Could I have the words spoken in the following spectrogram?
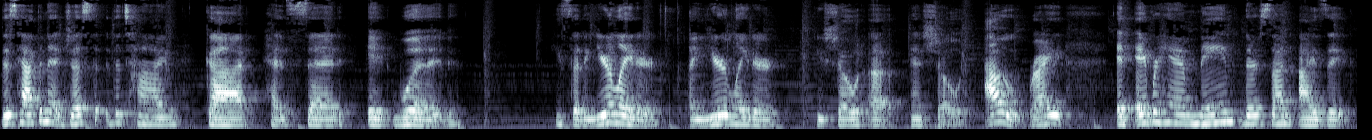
This happened at just the time God had said it would. He said a year later, a year later, he showed up and showed out, right? And Abraham named their son Isaac.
